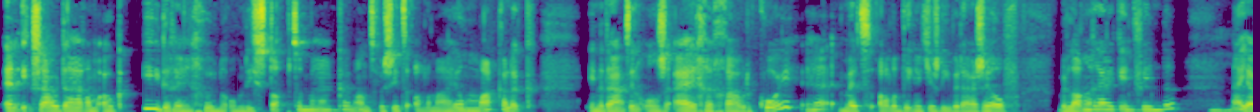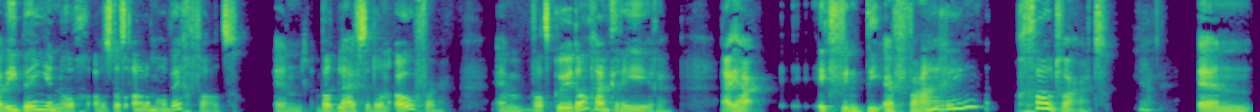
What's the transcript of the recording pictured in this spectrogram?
en ik zou daarom ook iedereen gunnen om die stap te maken. Want we zitten allemaal heel makkelijk inderdaad in onze eigen gouden kooi. Hè, met alle dingetjes die we daar zelf belangrijk in vinden. Nou ja, wie ben je nog als dat allemaal wegvalt? En wat blijft er dan over? En wat kun je dan gaan creëren? Nou ja, ik vind die ervaring goud waard. Ja. En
